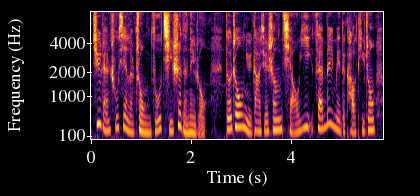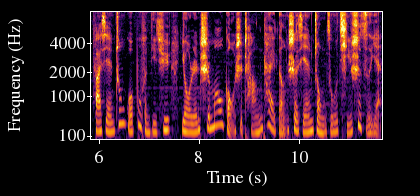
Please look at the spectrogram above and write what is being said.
居然出现了种族歧视的内容。德州女大学生乔伊在妹妹的考题中发现中国部分地区有人吃猫狗是常态等涉嫌种族歧视字眼。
